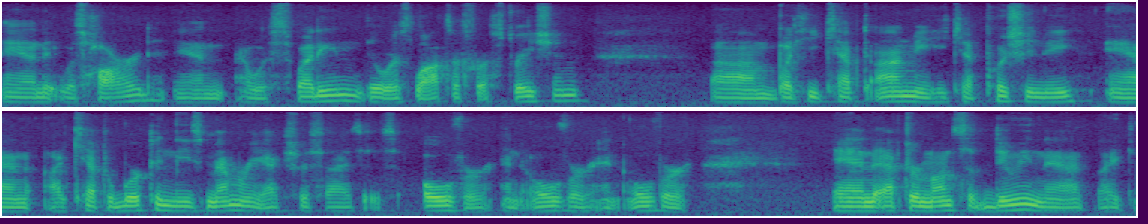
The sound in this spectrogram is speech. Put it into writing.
And it was hard, and I was sweating. There was lots of frustration, um, but he kept on me. He kept pushing me, and I kept working these memory exercises over and over and over. And after months of doing that, like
